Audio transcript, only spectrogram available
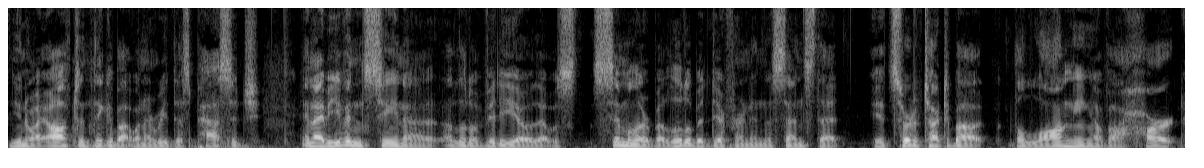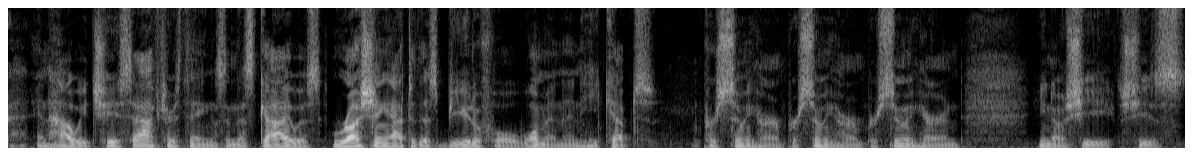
You know, I often think about when I read this passage, and I've even seen a, a, little video that was similar but a little bit different in the sense that it sort of talked about the longing of a heart and how we chase after things. And this guy was rushing after this beautiful woman, and he kept pursuing her and pursuing her and pursuing her. And, you know, she she's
